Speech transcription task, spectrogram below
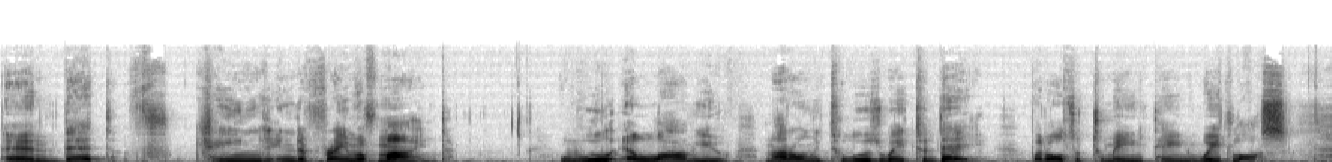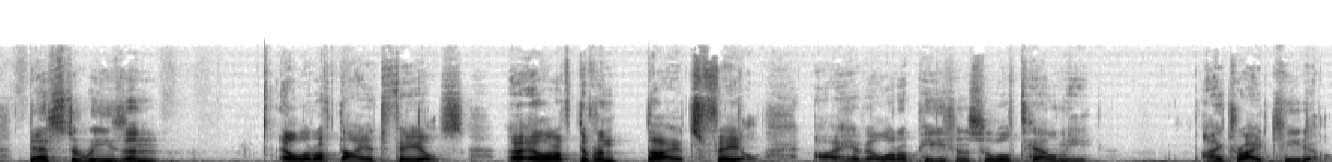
and that change in the frame of mind will allow you not only to lose weight today, but also to maintain weight loss. That's the reason a lot of diet fails. Uh, a lot of different diets fail. I have a lot of patients who will tell me, I tried keto.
